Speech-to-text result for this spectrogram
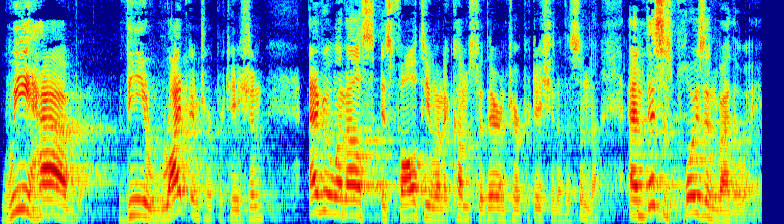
We have the right interpretation. Everyone else is faulty when it comes to their interpretation of the Sunnah. And this is poison, by the way,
